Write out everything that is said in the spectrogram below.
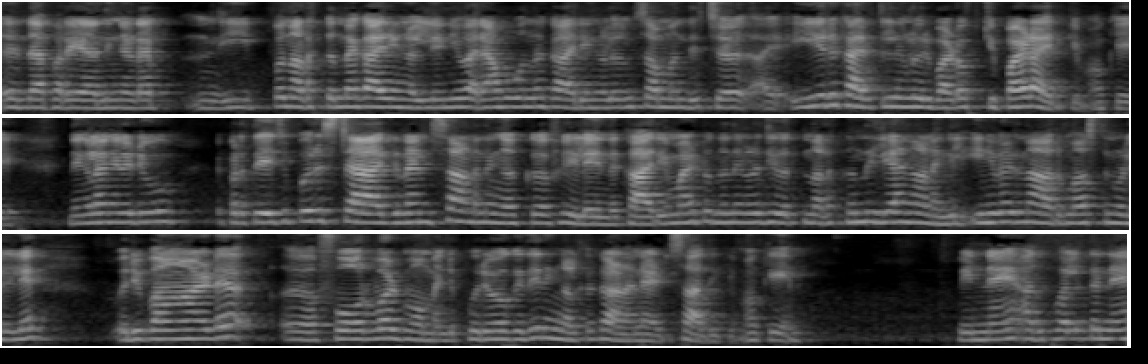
എന്താ പറയാ നിങ്ങളുടെ ഈ നടക്കുന്ന കാര്യങ്ങളിൽ ഇനി വരാൻ പോകുന്ന കാര്യങ്ങളും സംബന്ധിച്ച് ഈ ഒരു കാര്യത്തിൽ നിങ്ങൾ ഒരുപാട് ഒക്യുപ്പൈഡ് ആയിരിക്കും ഓക്കെ നിങ്ങൾ അങ്ങനെ ഒരു പ്രത്യേകിച്ച് ഇപ്പോൾ ഒരു സ്റ്റാഗ്നൻസ് ആണ് നിങ്ങൾക്ക് ഫീൽ ചെയ്യുന്നത്. കാര്യമായിട്ടൊന്നും നിങ്ങളുടെ ജീവിതത്തിൽ നടക്കുന്നില്ല എന്നാണെങ്കിൽ ഇനി വരുന്ന ആറു മാസത്തിനുള്ളിൽ ഒരുപാട് ഫോർവേഡ് മൂവ്മെന്റ് പുരോഗതി നിങ്ങൾക്ക് കാണാനായിട്ട് സാധിക്കും ഓക്കെ പിന്നെ അതുപോലെ തന്നെ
